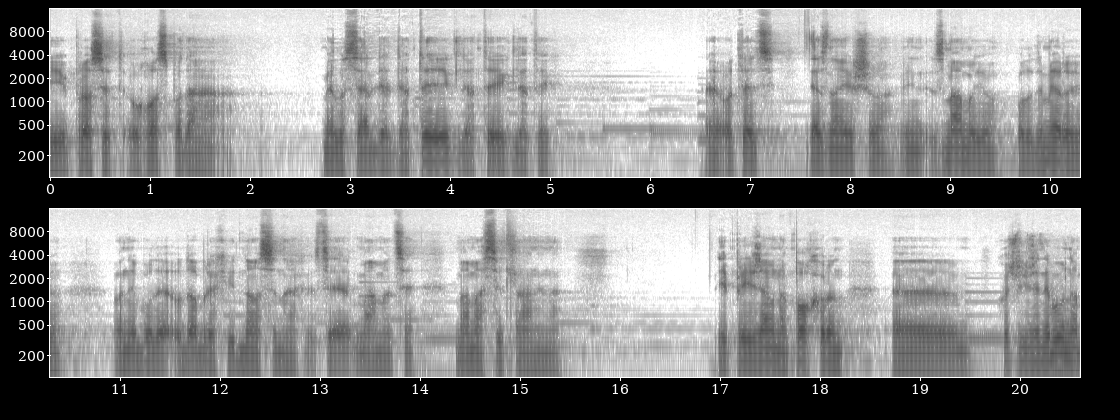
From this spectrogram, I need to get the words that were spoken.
і просить у Господа милосердя для тих, для тих, для тих. Отець, я знаю, що він з мамою Володимирою, вони були у добрих відносинах. Це мама, це мама Світланина. І приїжджав на похорон, е, хоч він вже не був на,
